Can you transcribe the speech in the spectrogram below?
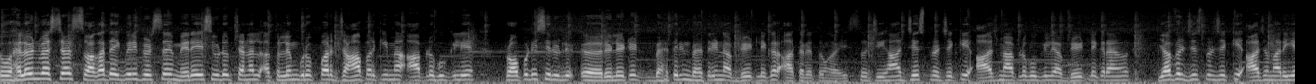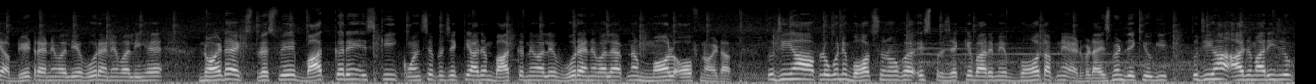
तो हेलो इन्वेस्टर्स स्वागत है एक बार फिर से मेरे इस यूट्यूब चैनल अतुलम ग्रुप पर, जहाँ पर कि मैं आप लोगों के लिए प्रॉपर्टी से रिलेटेड बेहतरीन बेहतरीन अपडेट लेकर आता रहता हूँ गाइस तो जी हाँ जिस प्रोजेक्ट की आज मैं आप लोगों के लिए अपडेट लेकर आया हूँ, या फिर जिस प्रोजेक्ट की आज हमारी ये अपडेट रहने वाली है, वो रहने वाली है नोएडा एक्सप्रेस बात करें इसकी, कौन से प्रोजेक्ट की आज हम बात करने वाले वो रहने वाला है अपना मॉल ऑफ़ नोएडा. तो जी हाँ आप लोगों ने बहुत सुना होगा इस प्रोजेक्ट के बारे में, बहुत अपने एडवर्टाइजमेंट देखी होगी. तो जी हाँ आज हमारी जो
